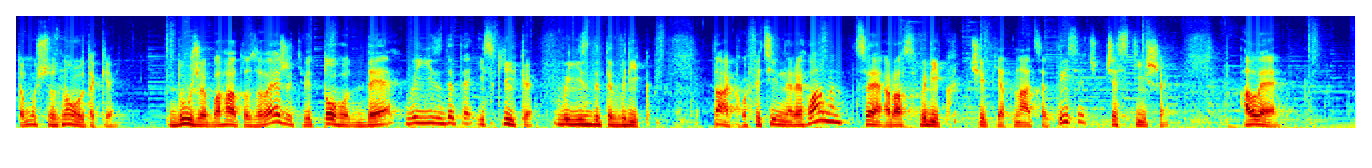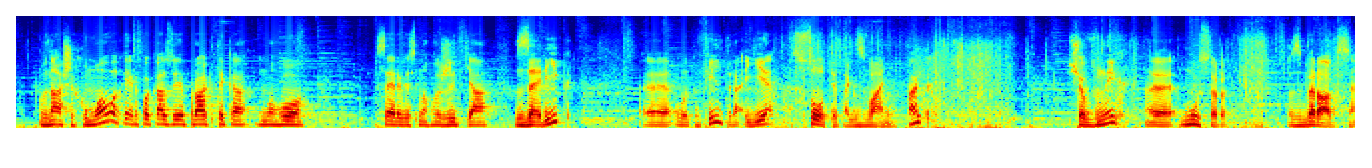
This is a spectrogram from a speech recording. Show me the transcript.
Тому що знову таки дуже багато залежить від того, де ви їздите і скільки ви їздите в рік. Так, офіційний регламент це раз в рік чи 15 тисяч частіше. Але в наших умовах, як показує практика мого сервісного життя, за рік е, от у фільтра є соти, так звані. Так? щоб в них е, мусор збирався,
